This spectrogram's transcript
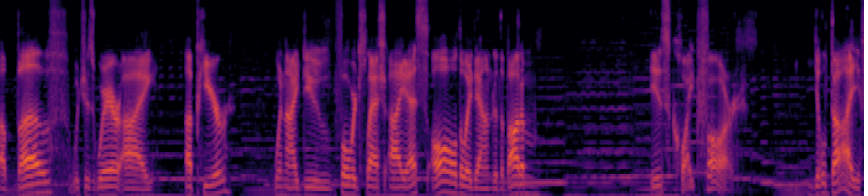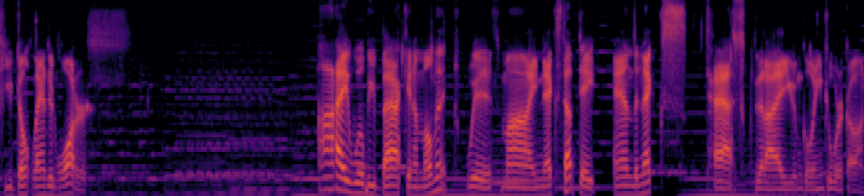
above, which is where I appear when I do forward slash is all the way down to the bottom, is quite far. You'll die if you don't land in water. I will be back in a moment with my next update and the next task that I am going to work on.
